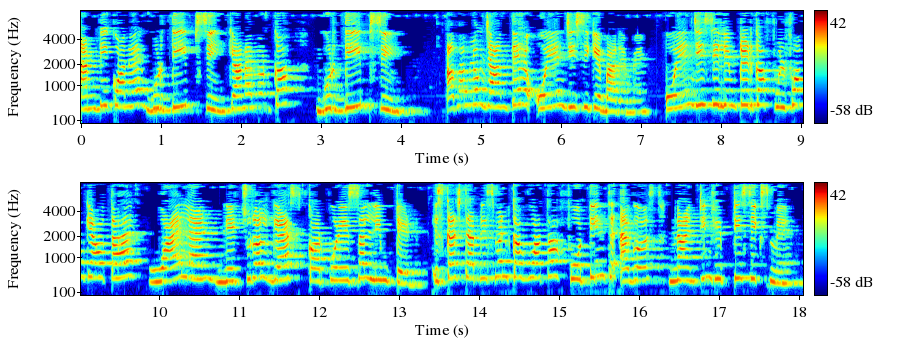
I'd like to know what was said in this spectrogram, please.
एमडी कौन है? गुरदीप सिंह। क्या नाम है उनका? गुरदीप सिंह। अब हम लोग जानते हैं ओएनजीसी के बारे में। ओएनजीसी लिमिटेड का फुल फॉर्म क्या होता है? Wild and natural gas corporation limited इसका स्टैब्लिशमेंट कब हुआ था? फोर्टीन अगस्त 1956 में।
